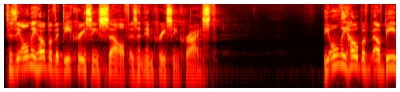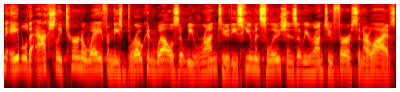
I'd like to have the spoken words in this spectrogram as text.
It says, The only hope of a decreasing self is an increasing Christ. The only hope of, of being able to actually turn away from these broken wells that we run to, these human solutions that we run to first in our lives,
